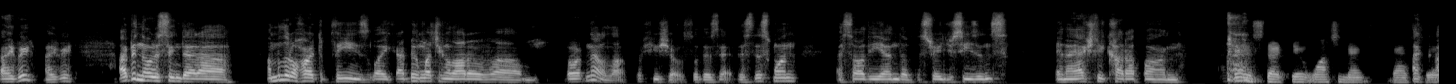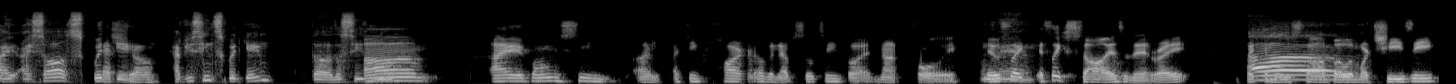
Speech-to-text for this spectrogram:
I agree. I agree. I've been noticing that uh, I'm a little hard to please. Like I've been watching a lot of, um, or not a lot, a few shows. So there's that. There's this one. I saw the end of the Stranger Seasons, and I actually caught up on. I gotta start doing watching that. That I. I, I saw Squid That Game. show. Have you seen Squid Game? The the season. um, I've only seen I, I think part of an episode scene, but not fully. Oh, it was like it's like Saw, isn't it? Right? Like the movie Saw, but a Uh, little more cheesy.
